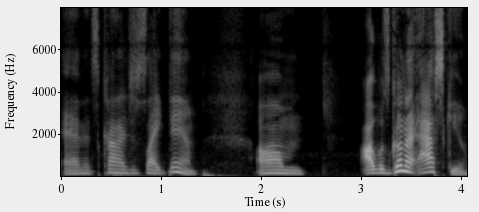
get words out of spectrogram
and it's kind of just like damn um i was gonna ask you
